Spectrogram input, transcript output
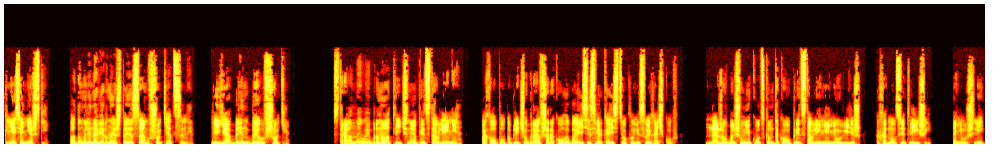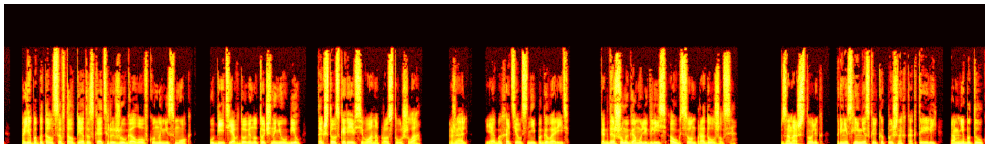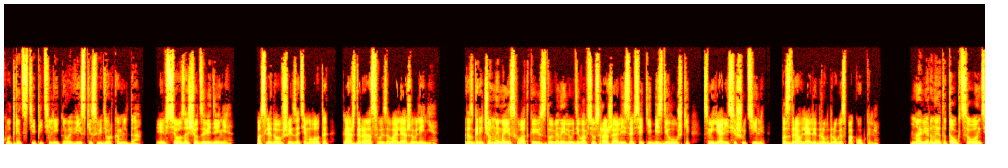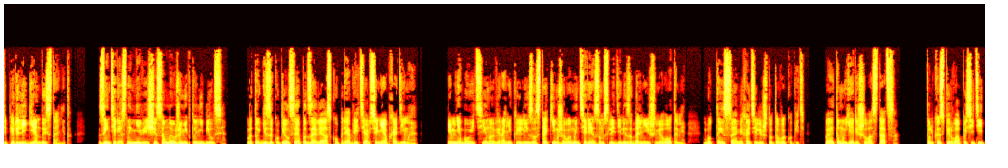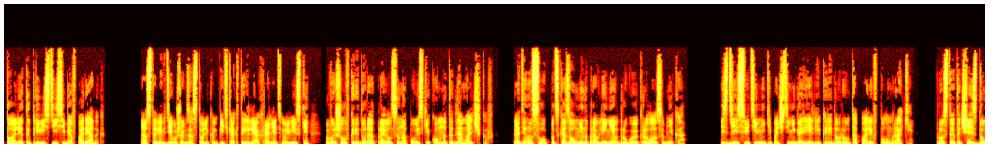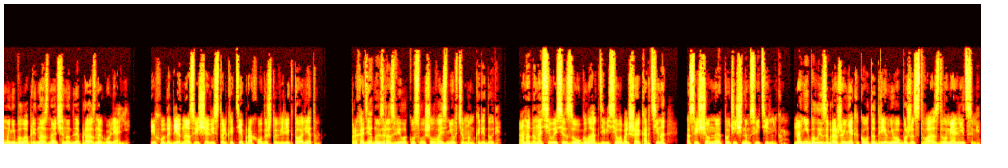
князь Онежский. Подумали, наверное, что я сам в шоке от сыны. Я, блин, был в шоке. Странный выбор, но отличное представление. Похлопал по плечу граф, широко улыбаясь и сверкая стеклами своих очков. «Даже в Большом Якутском такого представления не увидишь», — хохотнул Светлейший. Они ушли, а я попытался в толпе отыскать рыжую головку, но не смог. Убить я вдовину точно не убил, так что, скорее всего, она просто ушла. Жаль, я бы хотел с ней поговорить. Когда шум и гам улеглись, аукцион продолжился. За наш столик принесли несколько пышных коктейлей, а мне бутылку 35-летнего виски с ведерком льда. И все за счет заведения. Последовавшие затем лоты каждый раз вызывали оживление. Разгоряченные моей схваткой вздовенные люди вовсю сражались за всякие безделушки, смеялись и шутили, поздравляли друг друга с покупками. Наверное, этот аукцион теперь легендой станет. За интересные мне вещи со мной уже никто не бился. В итоге закупился я под завязку, приобретя все необходимое. И мне бы уйти, но Вероника и Лиза с таким живым интересом следили за дальнейшими лотами, будто и сами хотели что-то выкупить. Поэтому я решил остаться. Только сперва посетить туалет и привести себя в порядок. Оставив девушек за столиком пить коктейли и охранять мой виски, вышел в коридор и отправился на поиски комнаты для мальчиков. Один из слуг подсказал мне направление в другое крыло особняка. Здесь светильники почти не горели, и коридоры утопали в полумраке. Просто эта часть дома не была предназначена для праздных гуляний. И худо-бедно освещались только те проходы, что вели к туалетам. Проходя одну из развилок, услышал возню в темном коридоре. Она доносилась из-за угла, где висела большая картина, освещенная точечным светильником. На ней было изображение какого-то древнего божества с двумя лицами.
